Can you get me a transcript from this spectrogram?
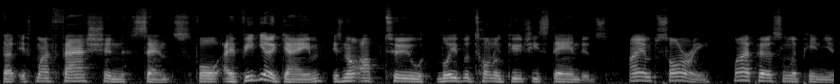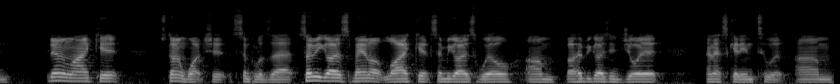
that if my fashion sense for a video game is not up to Louis Vuitton or Gucci standards, I am sorry. My personal opinion. If you don't like it, just don't watch it. Simple as that. Some of you guys may not like it. Some of you guys will. Um, but I hope you guys enjoy it. And let's get into it. Um,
